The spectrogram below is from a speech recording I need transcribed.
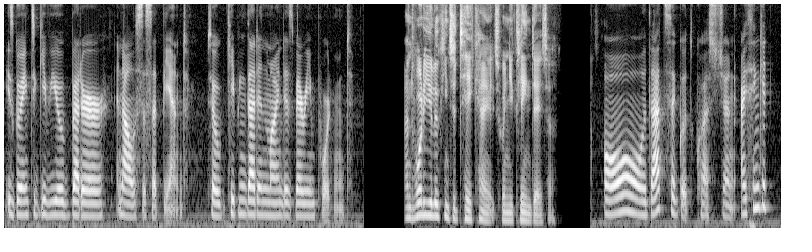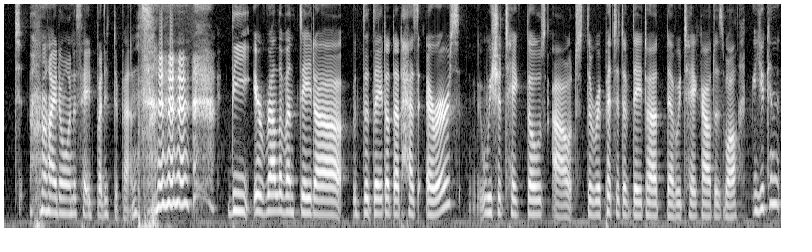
is going to give you a better analysis at the end. So keeping that in mind is very important. And what are you looking to take out when you clean data? Oh, that's a good question. I think it I don't want to say it, but it depends. the irrelevant data, the data that has errors, we should take those out. The repetitive data that we take out as well. You can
